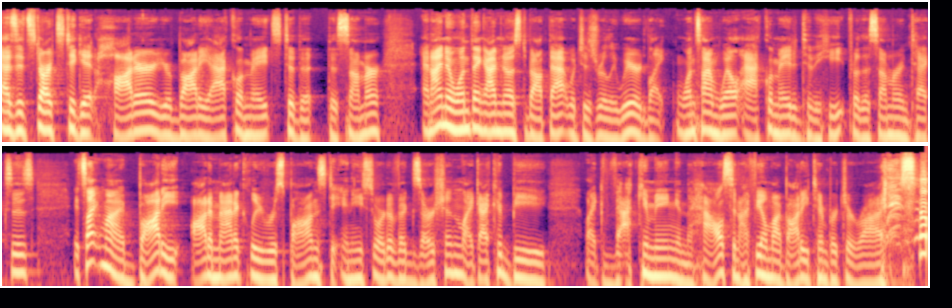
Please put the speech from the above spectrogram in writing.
as it starts to get hotter, your body acclimates to the, the summer. And I know one thing I've noticed about that, which is really weird. Like once I'm well acclimated to the heat for the summer in Texas, it's like my body automatically responds to any sort of exertion. Like I could be like vacuuming in the house and I feel my body temperature rise. so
